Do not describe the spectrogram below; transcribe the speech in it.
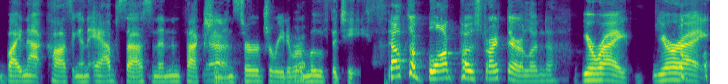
by not causing an abscess and an infection Yeah. and surgery to Yeah. remove the teeth. That's a blog post right there, Linda. You're right. You're right.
